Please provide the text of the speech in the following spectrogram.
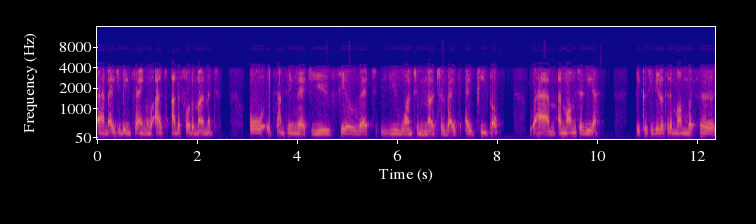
Um, as you've been saying, well, it's either for the moment or it's something that you feel that you want to motivate a people. Um, a mom's a leader because if you look at a mom with her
